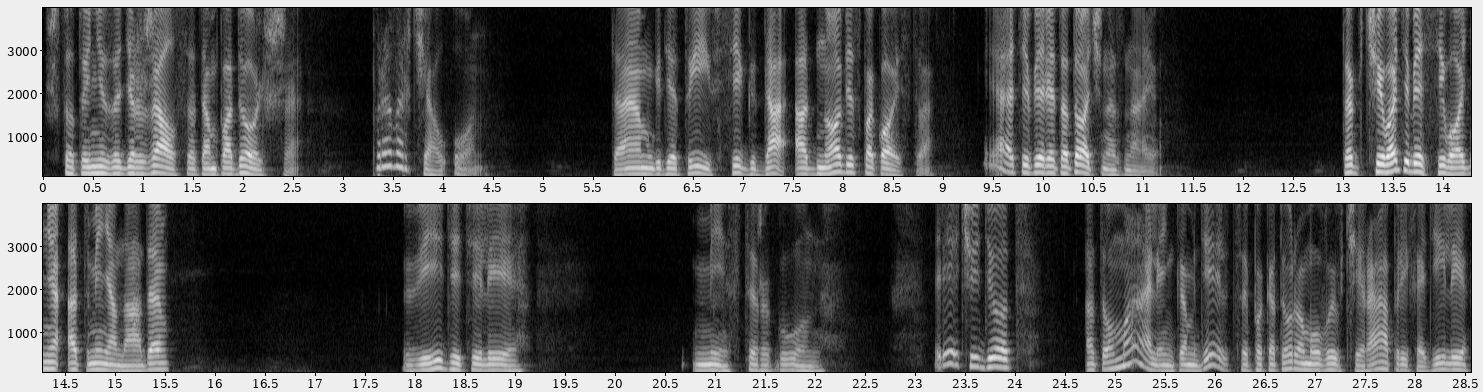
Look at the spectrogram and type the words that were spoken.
что ты не задержался там подольше», — проворчал он. «Там, где ты, всегда одно беспокойство. Я теперь это точно знаю». «Так чего тебе сегодня от меня надо?» «Видите ли, мистер Гун, речь идет о том маленьком дельце, по которому вы вчера приходили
